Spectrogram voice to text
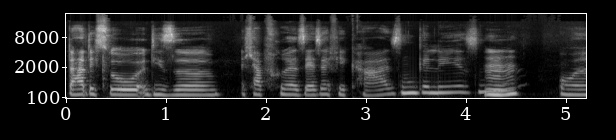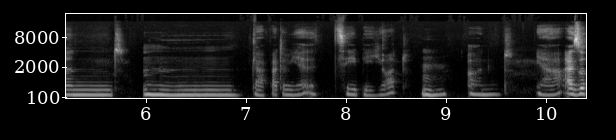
Da hatte ich so diese, ich habe früher sehr, sehr viel Carlsen gelesen. Mhm. Und, mm, ich glaube, warte, wie CBJ? Mhm. Und ja, also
